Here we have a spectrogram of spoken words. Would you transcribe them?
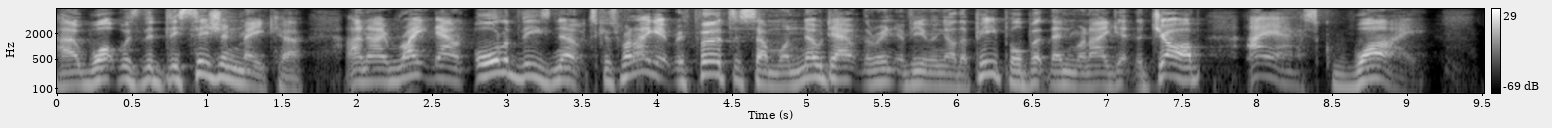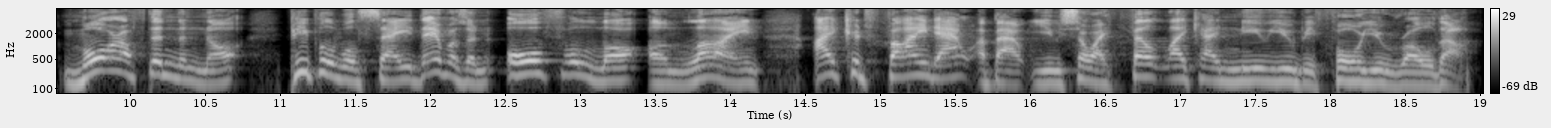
Uh, what was the decision maker? And I write down all of these notes because when I get referred to someone, no doubt they're interviewing other people. But then when I get the job, I ask why. More often than not, people will say there was an awful lot online. I could find out about you. So I felt like I knew you before you rolled up.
